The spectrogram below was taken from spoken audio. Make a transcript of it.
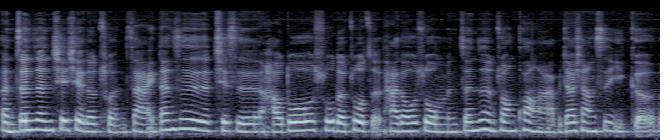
很真真切切的存在，但是其实好多书的作者他都说，我们真正的状况啊，比较像是一个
